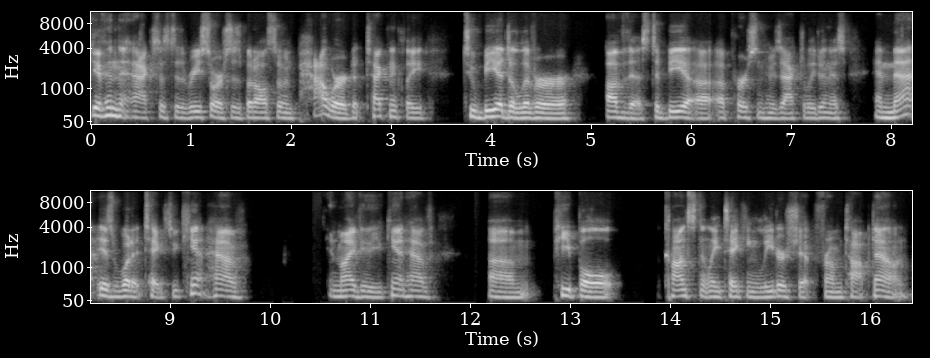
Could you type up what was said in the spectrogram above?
given the access to the resources, but also empowered technically to be a deliverer of this, to be a, a person who's actively doing this. And that is what it takes. You can't have, in my view, you can't have um, people constantly taking leadership from top down.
